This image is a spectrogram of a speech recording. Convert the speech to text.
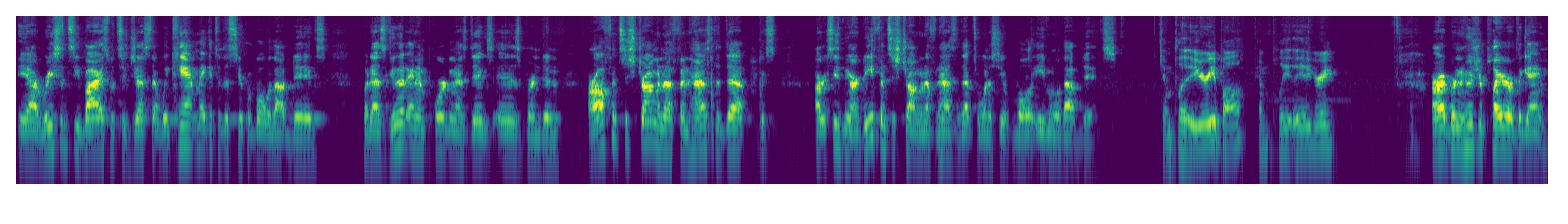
Yeah, recency bias would suggest that we can't make it to the Super Bowl without Diggs. But as good and important as Diggs is, Brenden, our offense is strong enough and has the depth. Or excuse me, our defense is strong enough and has the depth to win a Super Bowl even without Diggs. Completely agree, Paul. Completely agree. All right, Brenden, who's your player of the game?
